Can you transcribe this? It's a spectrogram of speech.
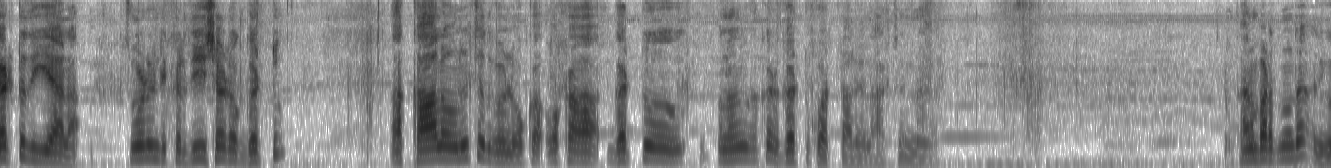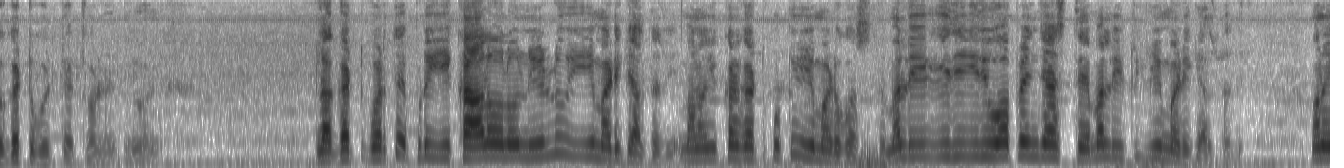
గట్టు తీయాల. చూడండి ఇక్కడ తీసాడు ఒక గట్టు. ఆ కాలువ నుంచి ఇదిగోండి ఒక ఒక గట్టు మనం ఇక్కడ గట్టు కొట్టాలి ఇలా చిన్నగా. కనబడుతుందా? ఇదిగో గట్టు కొట్టాడు చూడండి ఇదిగోండి. ఇలా గట్టు కొడితే ఇప్పుడు ఈ కాలువలో నీళ్ళు ఈ మడికి వెళ్తుంది. మనం ఇక్కడ కట్టుకుంటూ ఈ మడికి వస్తుంది. మళ్ళీ ఇది ఇది ఓపెన్ చేస్తే మళ్ళీ ఇటు ఈ మడికి వెళ్తుంది. మనం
